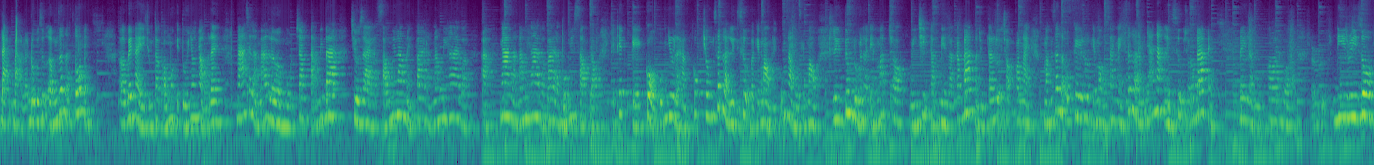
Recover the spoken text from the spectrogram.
đảm bảo là độ giữ ấm rất là tốt này ở bên này thì chúng ta có một cái túi nho nhỏ ở đây. Mã sẽ là mã L183 chiều dài là 65 này, vai là 52 và à ngang là 52 và vai là 46 đó, cái thiết kế cổ cũng như là hàng cúc trông rất là lịch sự và cái màu này cũng là một cái màu lên tương đối là đẹp mắt cho quý chị, đặc biệt là các bác mà chúng ta lựa chọn con này. Mà rất là ok luôn, cái màu xanh này rất là nhã nhặn, lịch sự cho các bác này đây là một con của ờ, Dirizo.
